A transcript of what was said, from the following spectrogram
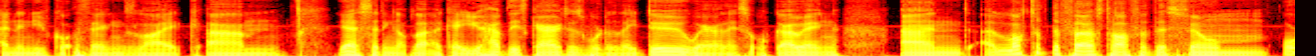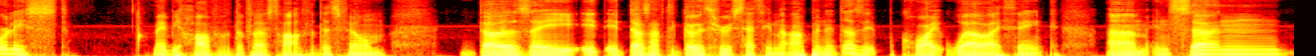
and then you've got things like, um, yeah, setting up like, okay, you have these characters, what do they do, where are they sort of going, and a lot of the first half of this film, or at least maybe half of the first half of this film, does a it, it does have to go through setting that up and it does it quite well I think. Um, in certain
